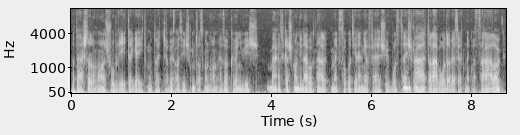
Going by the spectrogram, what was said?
a társadalom alsóbb rétegeit mutatja be az is, mint azt gondolom ez a könyv is. Bár azért a skandinávoknál meg szokott jelenni a felsőbb osztály, és általában oda vezetnek a szálak,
